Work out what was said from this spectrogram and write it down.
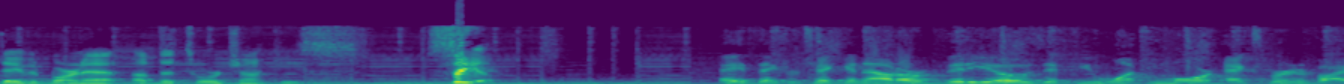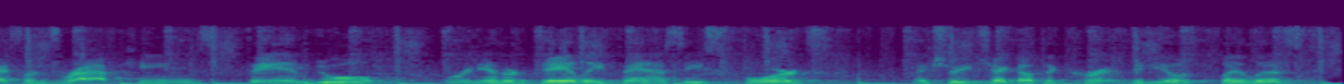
David Barnett of the Tour Junkies. See ya! Hey, thanks for checking out our videos. If you want more expert advice on DraftKings, FanDuel, or any other daily fantasy sports, make sure you check out the current videos playlist.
